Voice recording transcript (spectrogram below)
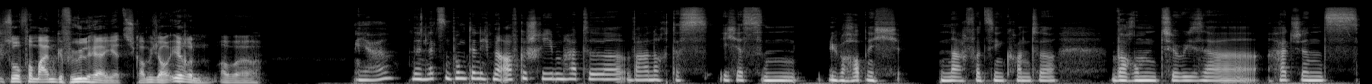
so von meinem Gefühl her jetzt. Ich kann mich auch irren, aber. Ja, den letzten Punkt, den ich mir aufgeschrieben hatte, war noch, dass ich es überhaupt nicht nachvollziehen konnte, warum Theresa Hutchins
